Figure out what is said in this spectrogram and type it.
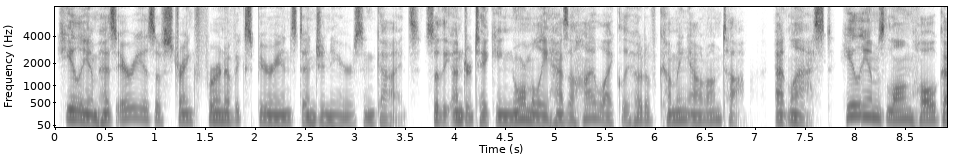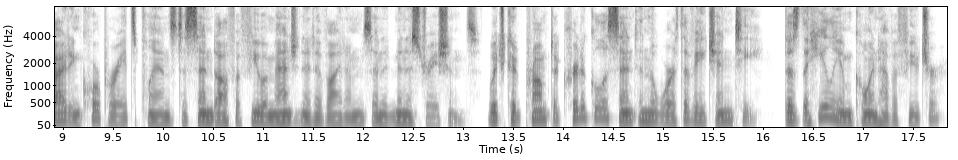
Helium has areas of strength for and of experienced engineers and guides, so the undertaking normally has a high likelihood of coming out on top. At last, Helium's long haul guide incorporates plans to send off a few imaginative items and administrations, which could prompt a critical ascent in the worth of HNT. Does the Helium coin have a future?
